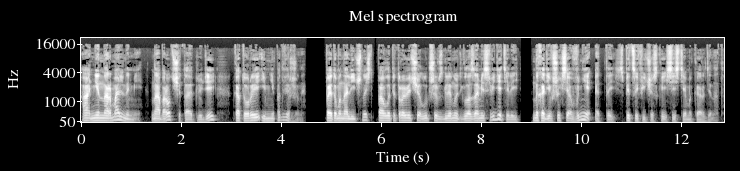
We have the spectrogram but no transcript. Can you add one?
а ненормальными, наоборот, считают людей, которые им не подвержены. Поэтому на личность Павла Петровича лучше взглянуть глазами свидетелей, находившихся вне этой специфической системы координат.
